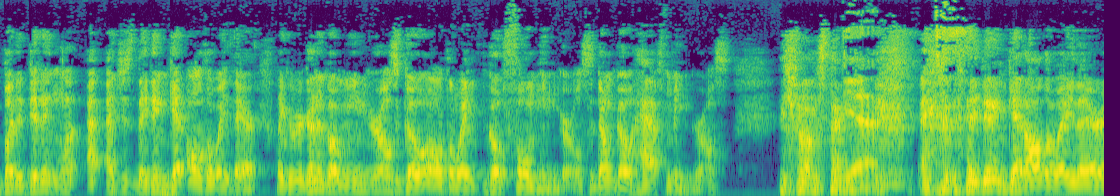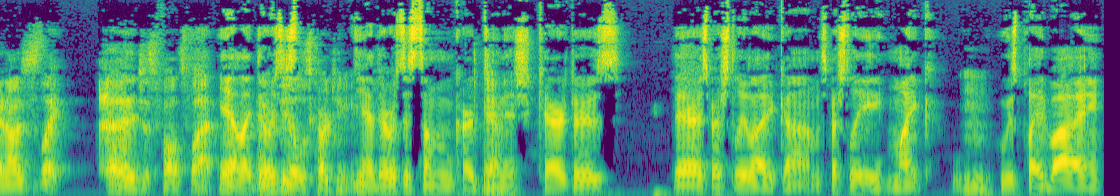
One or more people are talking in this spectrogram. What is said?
but it didn't. I, I just they didn't get all the way there. Like if you're gonna go Mean Girls, go all the way, go full Mean Girls. Don't go half Mean Girls. You know what I'm saying? Yeah. And they didn't get all the way there, and I was just like, uh, it just falls flat. Yeah, like there was just feels cartoony. Yeah, there was just some cartoonish characters there, especially like um especially Mike, Mhm. who is played by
